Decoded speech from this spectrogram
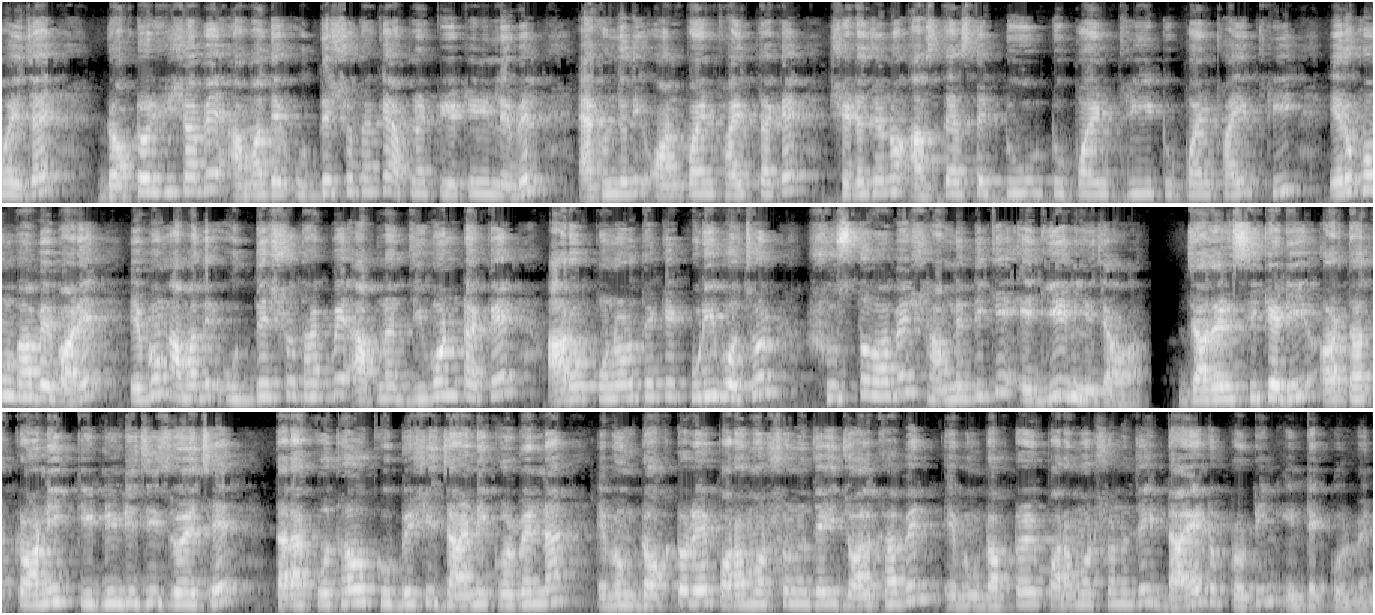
হয়ে যায় ডক্টর হিসাবে আমাদের উদ্দেশ্য থাকে আপনার ক্রিয়েটিনিন লেভেল এখন যদি ওয়ান পয়েন্ট ফাইভ থাকে, সেটা যেন আস্তে আস্তে two two point three two point five three এরকমভাবে বাড়ে এবং আমাদের উদ্দেশ্য থাকবে আপনার জীবনটাকে আরও পনেরো থেকে কুড়ি বছর সুস্থভাবে সামনের দিকে এগিয়ে নিয়ে যাওয়া। যাদের সিকেডি অর্থাৎ ক্রনিক কিডনি ডিজিজ রয়েছে তারা কোথাও খুব বেশি জার্নি করবেন না এবং ডক্টরের পরামর্শ অনুযায়ী জল খাবেন এবং ডক্টরের পরামর্শ অনুযায়ী ডায়েট ও প্রোটিন ইনটেক করবেন।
